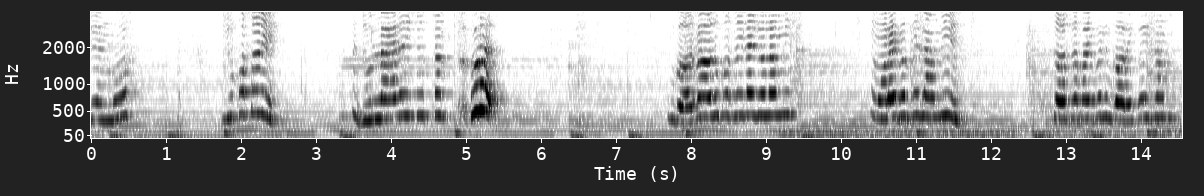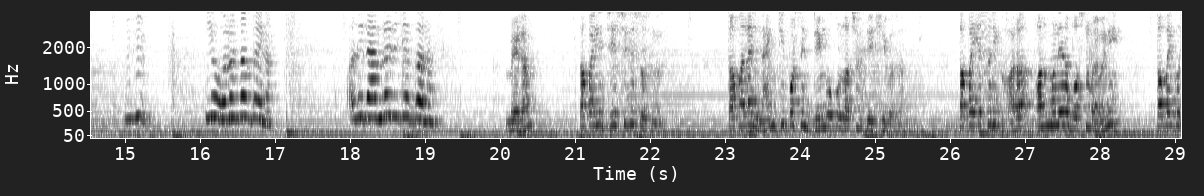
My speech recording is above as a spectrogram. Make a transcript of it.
डेङ्गु? यो कसरी? झुल्लाएरै सुत्छन् घरमा अरू कसैलाई नलाउने मलाई मात्रै लाउने सरसफाइ पनि गरेकै छन्। यो हुन सक्दैन। अलि राम्ररी चेक गर्नुहोस्। म्याडम तपाईँले जेसुकै सोच्नुहोस् तपाईँलाई नाइन्टी पर्सेन्ट डेङ्गुको लक्षण देखिएको छ। तपाईँ यसरी घर अल्मलेर बस्नुभयो भने तपाईँको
